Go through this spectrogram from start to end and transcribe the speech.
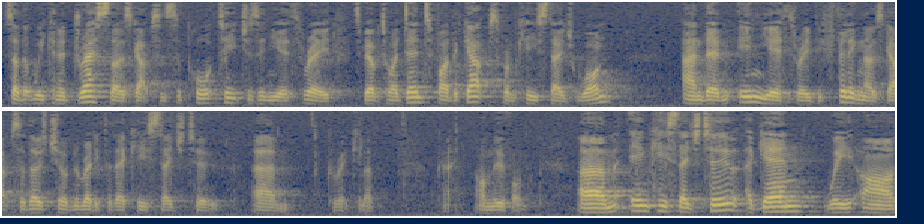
so that we can address those gaps and support teachers in Year 3 to be able to identify the gaps from Key Stage 1 and then in Year 3 be filling those gaps so those children are ready for their Key Stage 2 um, curriculum. Okay, I'll move on. Um, in Key Stage 2, again, we are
